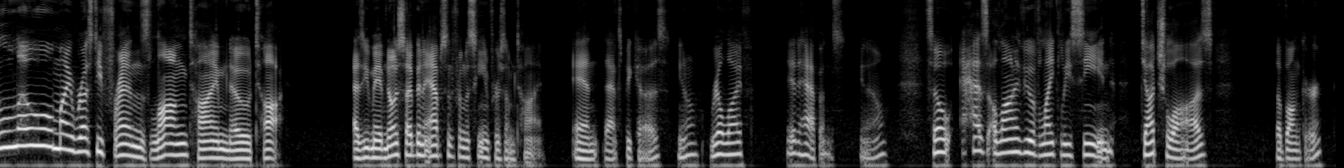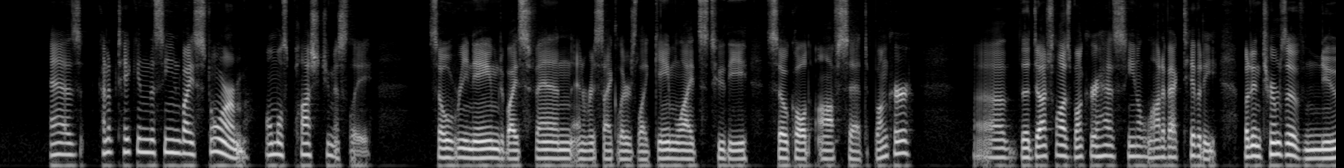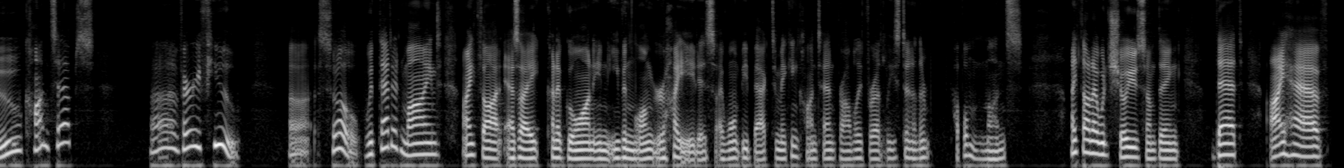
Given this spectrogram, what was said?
Hello, my rusty friends. Long time no talk. As you may have noticed, I've been absent from the scene for some time. And that's because, you know, real life, it happens, you know? So, as a lot of you have likely seen, Dutch Laws, the bunker, has kind of taken the scene by storm, almost posthumously. So renamed by Sven and recyclers like Game Lights to the so-called offset bunker. Uh, the Dutch Laws bunker has seen a lot of activity, but in terms of new concepts, uh, very few. Uh, so, with that in mind, I thought as I kind of go on in even longer hiatus, I won't be back to making content probably for at least another couple months. I thought I would show you something that I have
